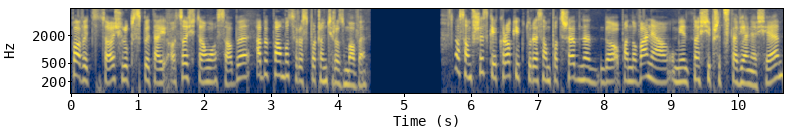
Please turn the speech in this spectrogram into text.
Powiedz coś lub spytaj o coś tą osobę, aby pomóc rozpocząć rozmowę. To są wszystkie kroki, które są potrzebne do opanowania umiejętności przedstawiania się.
